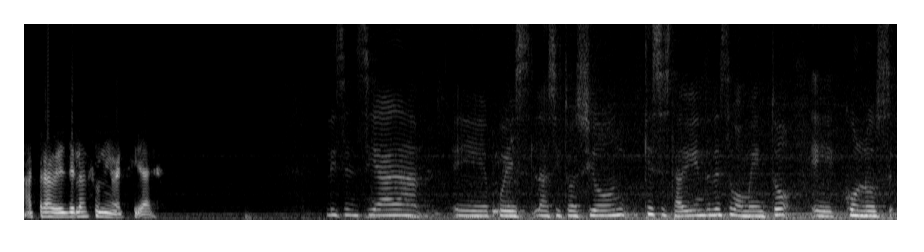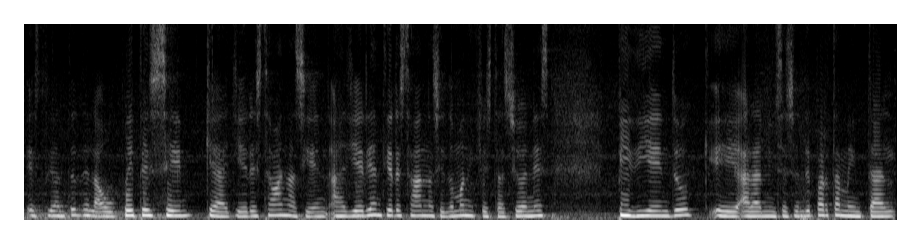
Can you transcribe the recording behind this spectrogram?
a través de las universidades. Licenciada, eh, pues la situación que se está viviendo en este momento eh, con los estudiantes de la UPTC que ayer estaban haciendo, ayer y antier estaban haciendo manifestaciones pidiendo eh, a la administración departamental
